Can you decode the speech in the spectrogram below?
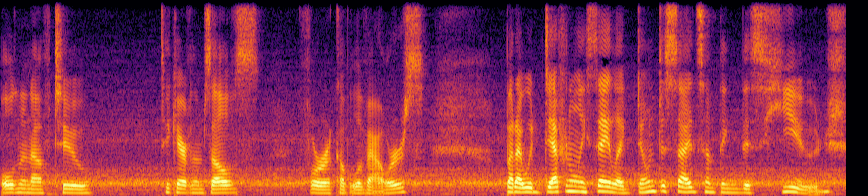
old enough to take care of themselves for a couple of hours. But I would definitely say, like, don't decide something this huge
